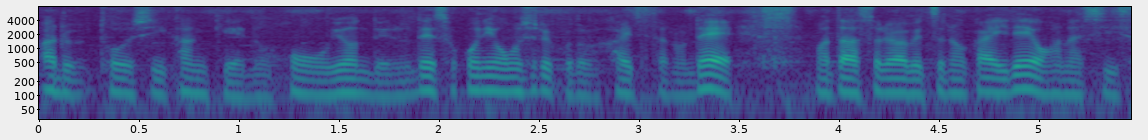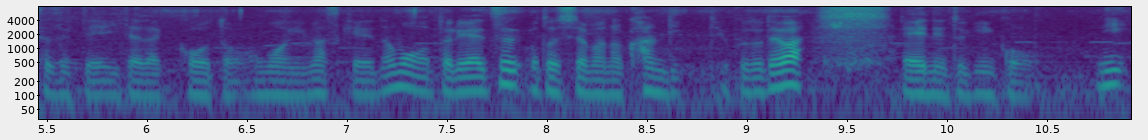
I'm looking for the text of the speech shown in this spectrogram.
ある投資関係の本を読んでいるのでそこに面白いことが書いてたのでまたそれは別の回でお話しさせていただこうと思いますけれどもとりあえずお年玉の管理ということでは、えネット銀行に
